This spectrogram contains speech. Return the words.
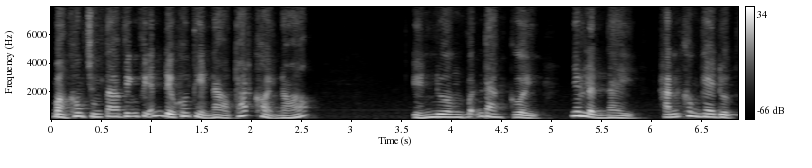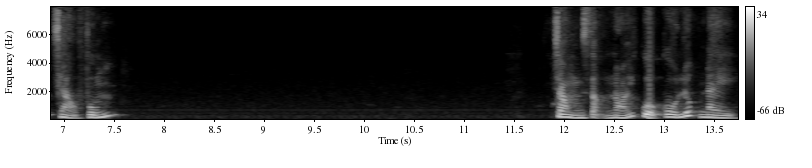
bằng không chúng ta vĩnh viễn đều không thể nào thoát khỏi nó. Yến Nương vẫn đang cười, nhưng lần này hắn không nghe được chảo phúng. Trong giọng nói của cô lúc này,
